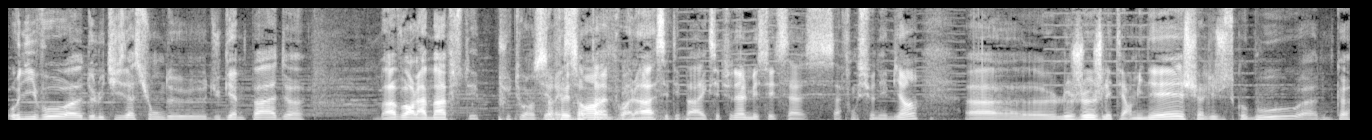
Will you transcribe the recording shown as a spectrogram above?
au niveau euh, de l'utilisation du gamepad, euh, bah, avoir la map, c'était plutôt intéressant. taf, voilà, c'était pas exceptionnel, mais ça, ça fonctionnait bien. Euh, le jeu, je l'ai terminé, je suis allé jusqu'au bout. euh, donc euh,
